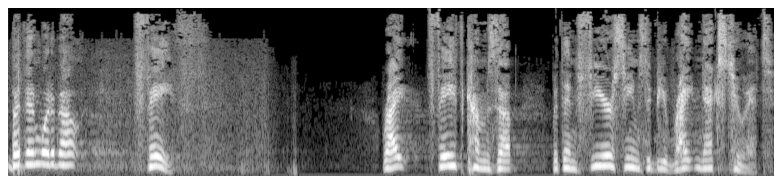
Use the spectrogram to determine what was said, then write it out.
but then what about faith? Right? Faith comes up, but then fear seems to be right next to it.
